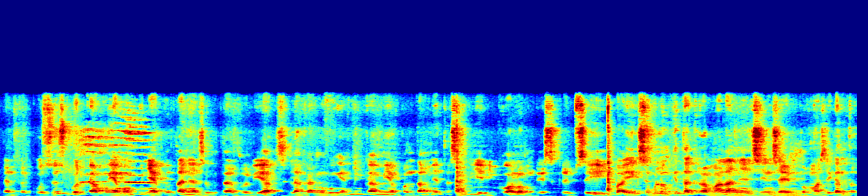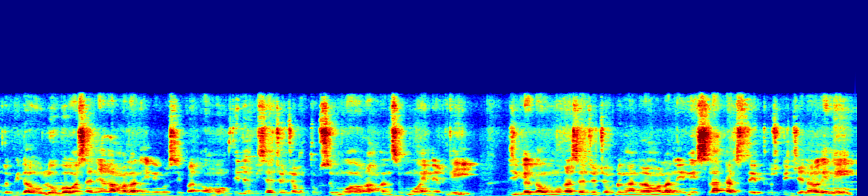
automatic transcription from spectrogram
Dan terkhusus buat kamu yang mempunyai pertanyaan seputar zodiak, silahkan hubungi admin kami yang kontaknya tersedia di kolom deskripsi. Baik, sebelum kita ke ramalan yang ingin saya informasikan terlebih dahulu bahwasanya ramalan ini bersifat umum, tidak bisa cocok untuk semua orang dan semua energi. Jika kamu merasa cocok dengan ramalan ini, silahkan stay terus di channel ini.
